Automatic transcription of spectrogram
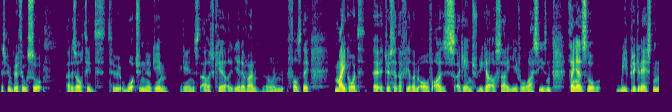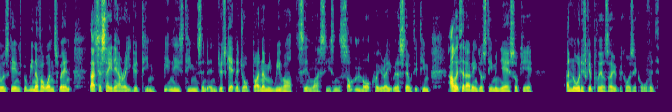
It's been brutal, so I resorted to watching their game against Alashkert at Yerevan on Thursday. my God, it just had a feeling of us against Riga or Sarajevo last season. Thing is, though, we progressed in those games, but we never once went, that's a sign of a right good team, beating these teams and, and just getting the job done. I mean, we were saying last season something not quite right with a Celtic team. I looked at our Rangers team, and yes, okay, I know they've got players out because of COVID,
